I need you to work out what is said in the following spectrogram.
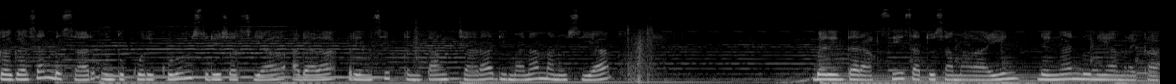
Gagasan besar untuk kurikulum studi sosial adalah prinsip tentang cara di mana manusia berinteraksi satu sama lain dengan dunia mereka.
